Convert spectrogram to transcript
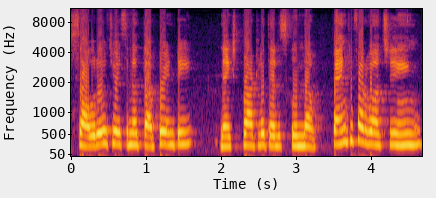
సౌరవ్ చేసిన తప్పేంటి? నెక్స్ట్ పార్ట్లో తెలుసుకుందాం. Thank you for watching.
